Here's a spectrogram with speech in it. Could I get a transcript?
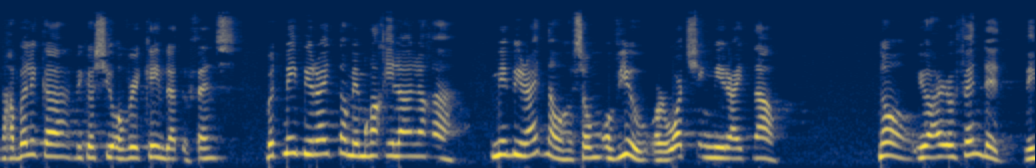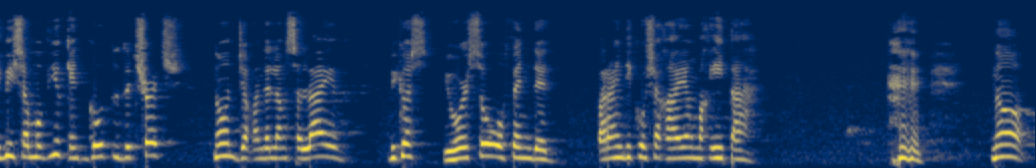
nakabalik ka because you overcame that offense. But maybe right now, may mga kilala ka. Maybe right now, some of you are watching me right now. No, you are offended. Maybe some of you can't go to the church. No, diyan ka na lang sa live. Because you were so offended. Parang hindi ko siya kayang makita. no,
